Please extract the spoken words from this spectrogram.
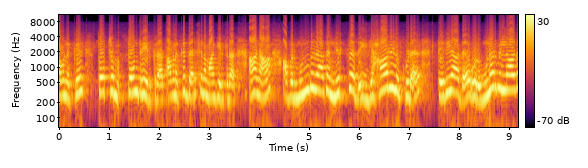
அவனுக்கு தோற்றம் தோன்றி இருக்கிறார் அவனுக்கு தரிசனமாகி இருக்கிறார். ஆனா அவர் முன்பதாக நிற்கிறது யாருன்னு கூட தெரியாத ஒரு உணர்வில்லாத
